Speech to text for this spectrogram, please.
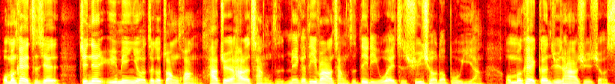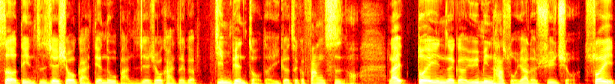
我们可以直接，今天渔民有这个状况，他觉得他的厂子每个地方的厂子地理位置需求都不一样，我们可以根据他的需求设定，直接修改电路板，直接修改这个晶片走的一个这个方式哈。来对应这个渔民他所要的需求，所以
